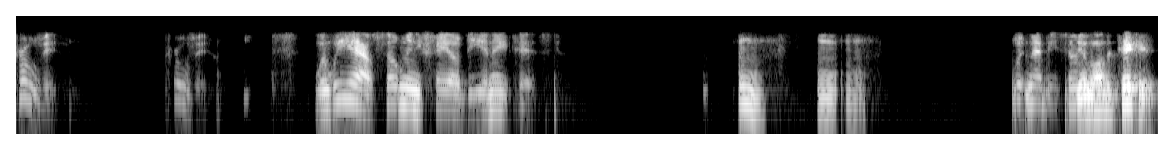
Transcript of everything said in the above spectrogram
Prove it. Prove it. When we have so many failed DNA tests. Mm, mm, mm. Wouldn't that be something? Still on the ticket.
